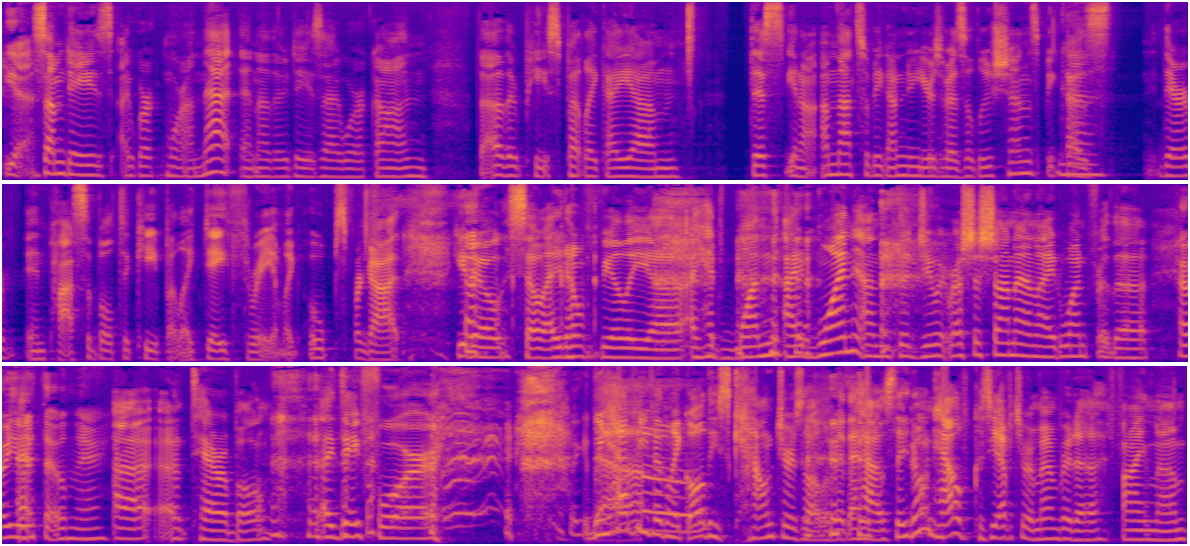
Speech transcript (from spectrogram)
Yeah. some days I work more on that and other days I work on the other piece. But like I um this, you know, I'm not so big on New Year's resolutions because they're impossible to keep at like day three. I'm like, oops, forgot. You know, so I don't really uh I had one I had one on the Jewish Rosh Hashanah and I had one for the How are you with the Omer? uh, uh terrible. uh, day four. We have even like all these counters all over the house. They don't help because you have to remember to find them.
